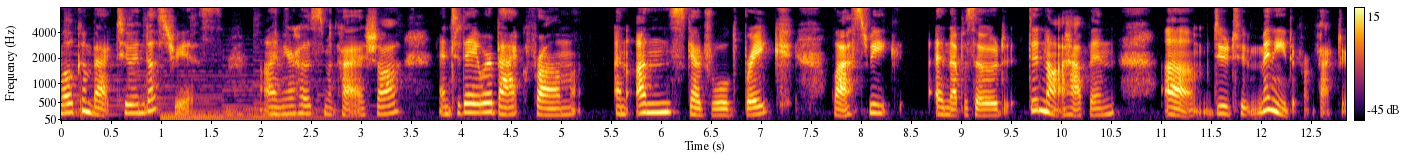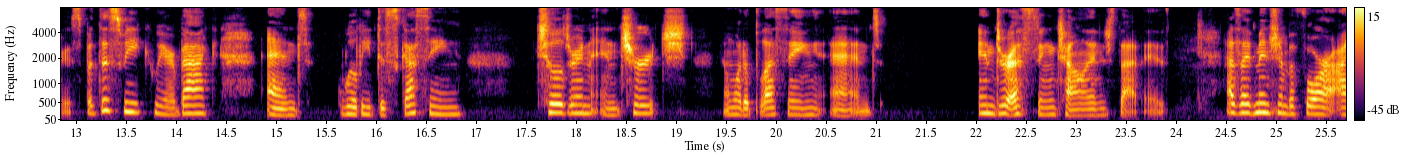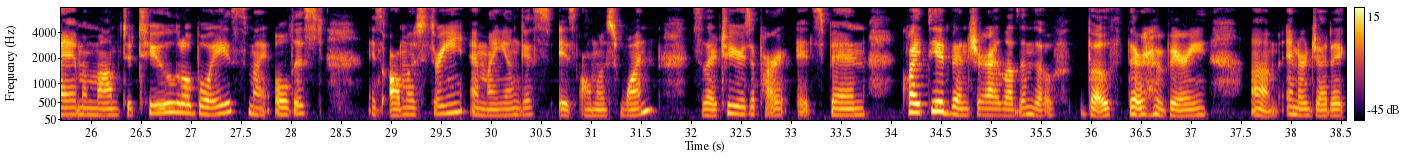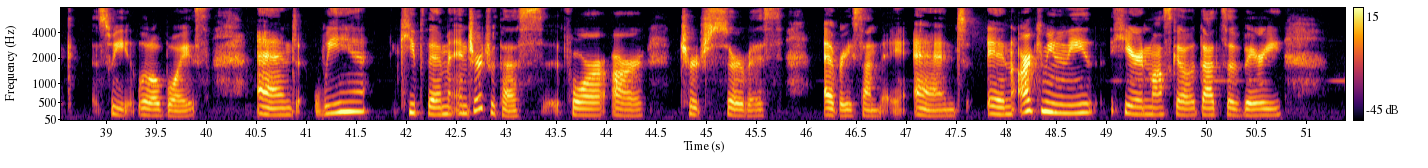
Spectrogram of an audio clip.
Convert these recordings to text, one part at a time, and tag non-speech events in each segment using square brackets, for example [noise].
welcome back to Industrious. I'm your host, Micaiah Shaw, and today we're back from an unscheduled break. Last week, an episode did not happen um, due to many different factors, but this week we are back and we'll be discussing children in church and what a blessing and interesting challenge that is. As I've mentioned before, I am a mom to two little boys. My oldest is almost three, and my youngest is almost one. So they're two years apart. It's been quite the adventure. I love them both. Both [laughs] they're very um, energetic, sweet little boys, and we keep them in church with us for our church service every Sunday. And in our community here in Moscow, that's a very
